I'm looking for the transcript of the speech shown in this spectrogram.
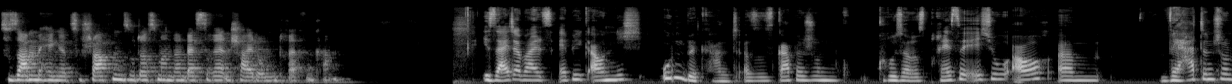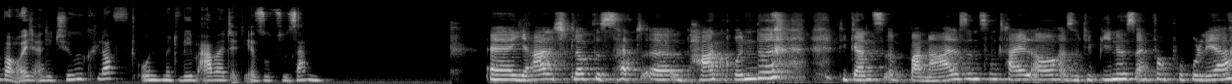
Zusammenhänge zu schaffen, sodass man dann bessere Entscheidungen treffen kann. Ihr seid aber als Epic auch nicht unbekannt. Also es gab ja schon größeres Presseecho auch. Ähm, Wer hat denn schon bei euch an die Tür geklopft und mit wem arbeitet ihr so zusammen? Äh, ja, ich glaube, das hat äh, ein paar Gründe, die ganz äh, banal sind zum Teil auch. Also die Biene ist einfach populär.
